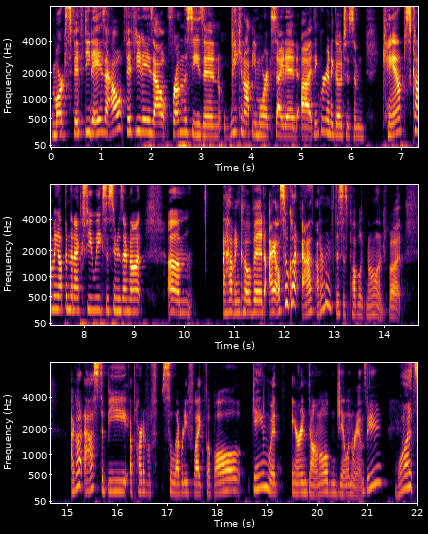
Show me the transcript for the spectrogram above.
marks 50 days out 50 days out from the season we cannot be more excited uh, i think we're going to go to some camps coming up in the next few weeks as soon as i'm not um, having covid i also got asked i don't know if this is public knowledge but I got asked to be a part of a celebrity flag football game with Aaron Donald and Jalen Ramsey. What?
